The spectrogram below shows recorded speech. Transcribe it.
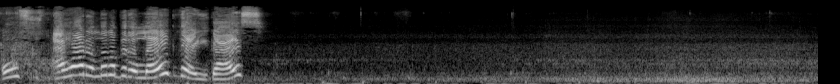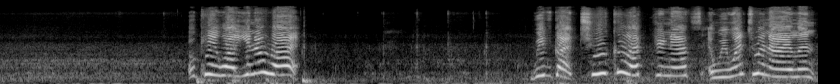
Oh, I had a little bit of leg there, you guys. Okay, well, you know what? We've got two collector nets, and we went to an island.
